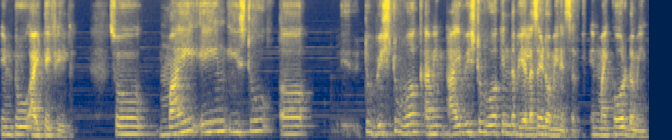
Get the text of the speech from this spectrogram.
into IT field. So my aim is to uh, to wish to work. I mean, I wish to work in the VLSI domain itself, in my core domain,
